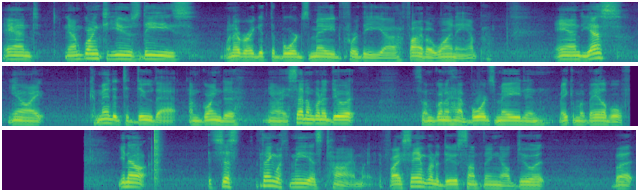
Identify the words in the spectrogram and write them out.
And now I'm going to use these whenever I get the boards made for the uh, 501 amp. And yes, you know, I commended to do that. I'm going to, you know, I said I'm going to do it, so I'm going to have boards made and make them available. You know, it's just, the thing with me is time. If I say I'm going to do something, I'll do it, but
